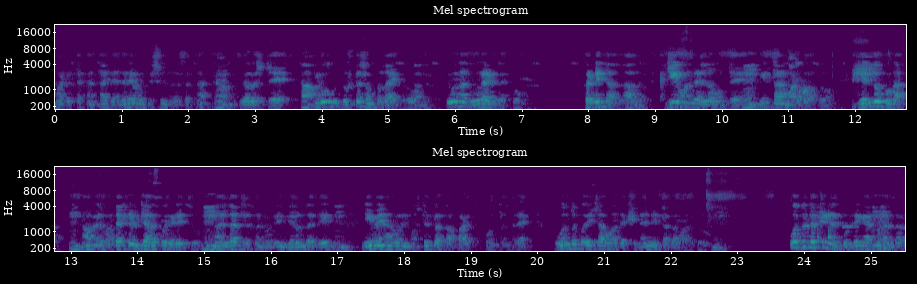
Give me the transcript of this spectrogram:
ಮಾಡಿರ್ತಕ್ಕಂಥ ಜನರೇ ರೂಪಿಸಿರ್ತಕ್ಕಂಥ ವ್ಯವಸ್ಥೆ. ಇವು ದುಷ್ಟ ಸಂಪ್ರದಾಯಗಳು. ಇವನ್ನ ದೂರ ಇಡಬೇಕು. ಖಂಡಿತ ಅಲ್ಲ. ಜೀವ ಅಂದ್ರೆ ಎಲ್ಲ ಒಂದೇ. ಈ ತರ ಮಾಡಬಾರ್ದು. ಎಲ್ಲೂ ಕೂಡ. ಆಮೇಲೆ ವರದಕ್ಷಿಣೆ ವಿಚಾರಕ್ಕೂ ಹೇಳಿದ್ದು. ನಾವೆಲ್ಲ ತಿಳ್ಕೊಂಡು ನೋಡಿ ನಿಮ್ಮ ಜೀವನದಲ್ಲಿ ನೀವೇನಾದ್ರು ನಿಮ್ಮ ಅಸ್ತಿತ್ವ ಕಾಪಾಡಬೇಕು ಅಂತಂದ್ರೆ ಒಂದು ಪೈಸಾ ವರದಕ್ಷಿಣೆ ನೀವು ತಗೋಬಾರದು. ಒಂದು ದಕ್ಷಿಣ ಕೊಡ್ಲಿ ಯಾರು ಮಾಡಂತಾರ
